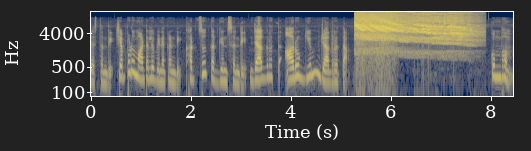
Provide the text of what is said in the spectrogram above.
చేస్తుంది. చెప్పుడు మాటలు వినకండి. ఖర్చు తగ్గించండి. జాగ్రత్త. ఆరోగ్యం జాగ్రత్త. కుంభం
